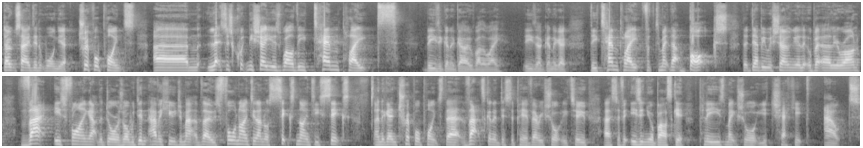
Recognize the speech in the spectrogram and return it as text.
Don't say I didn't warn you. Triple points. Um, let's just quickly show you as well the templates. These are going to go, by the way. These are going to go. The template for, to make that box that Debby was showing you a little bit earlier on, that is flying out the door as well. We didn't have a huge amount of those. 4.99 or 6.96. And again, triple points there. That's going to disappear very shortly too. Uh, so if it is in your basket, please make sure you check it out.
